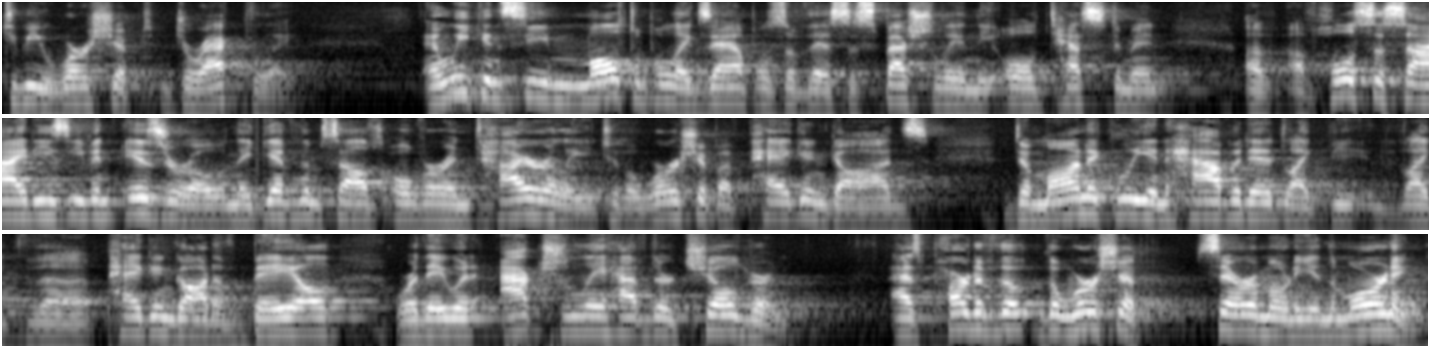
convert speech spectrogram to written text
to be worshiped directly. And we can see multiple examples of this, especially in the Old Testament, of, of whole societies, even Israel, when they give themselves over entirely to the worship of pagan gods demonically inhabited, like the, like the pagan god of Baal, where they would actually have their children as part of the, the worship ceremony in the morning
